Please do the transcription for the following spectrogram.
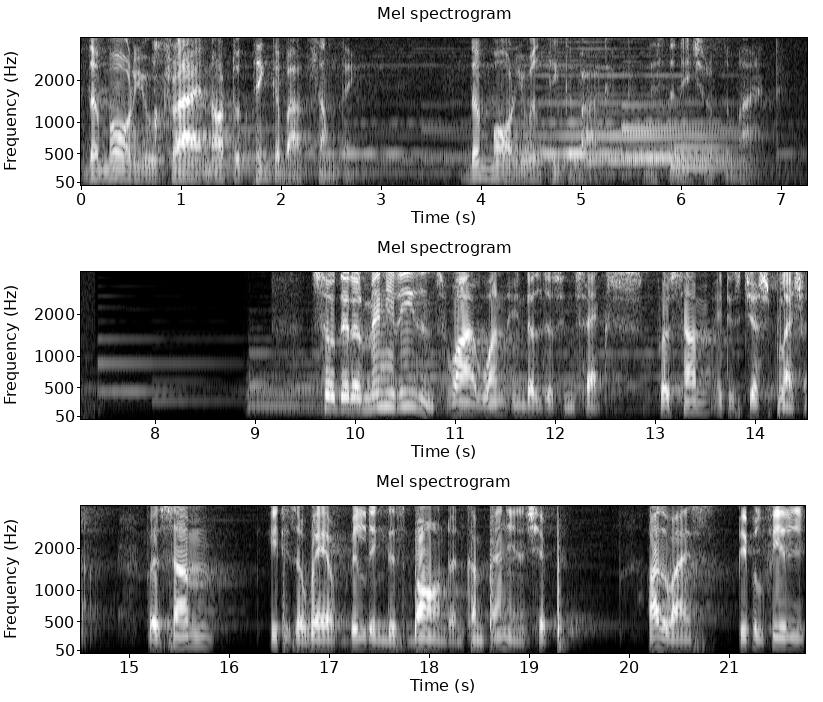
the more you try not to think about something, the more you will think about it. This is the nature of the mind. So there are many reasons why one indulges in sex. For some, it is just pleasure. For some, it is a way of building this bond and companionship. Otherwise, people feel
